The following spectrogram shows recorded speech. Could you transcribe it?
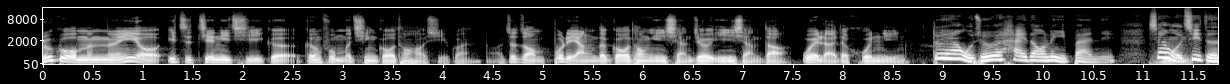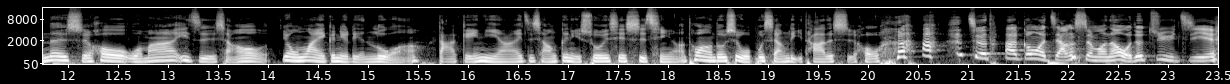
如果我们没有一直建立起一个跟父母亲沟通好习惯啊，这种不良的沟通影响，就影响到未来的婚姻。对啊，我觉得会害到另一半呢。像我记得那时候，我妈一直想要用 LINE 跟你联络啊，打给你啊，一直想要跟你说一些事情啊，通常都是我不想理他的时候。就他跟我讲什么，然后我就拒接，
